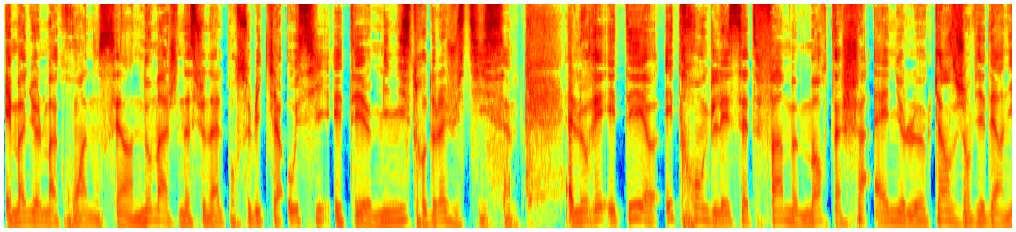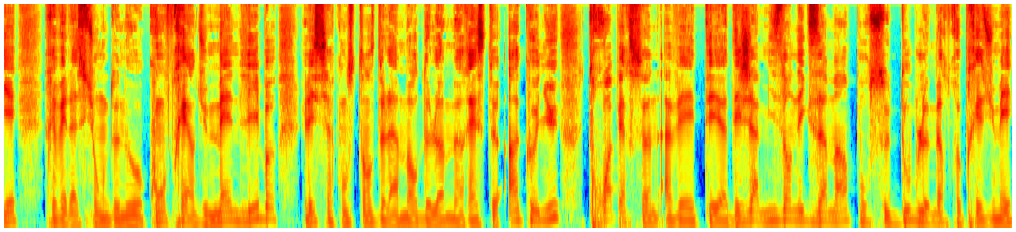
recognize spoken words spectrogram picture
Emmanuel Macron a annoncé un hommage national pour celui qui a aussi été ministre de la Justice. Elle aurait été euh, étranglée, cette femme morte à Chahaigne le 15 janvier dernier. Révélation de nos confrères du Maine Libre. Les circonstances de la mort de l'homme restent inconnues. Trois personnes avaient été déjà mises en examen pour ce double meurtre présumé.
